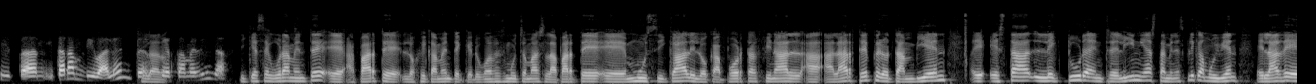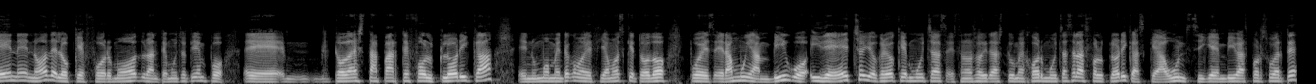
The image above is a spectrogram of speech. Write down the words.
y tan y tan ambivalente Claro. en cierta medida Y que seguramente, eh, aparte, lógicamente, que tú conoces mucho más la parte eh, musical y lo que aporta al final a- al arte, pero también eh, esta lectura entre líneas también explica muy bien el ADN, ¿no? De lo que formó durante mucho tiempo eh, toda esta parte folclórica en un momento, como decíamos, que todo pues era muy ambiguo. Y de hecho, yo creo que muchas, esto nos lo dirás tú mejor, muchas de las folclóricas que aún siguen vivas por suerte,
